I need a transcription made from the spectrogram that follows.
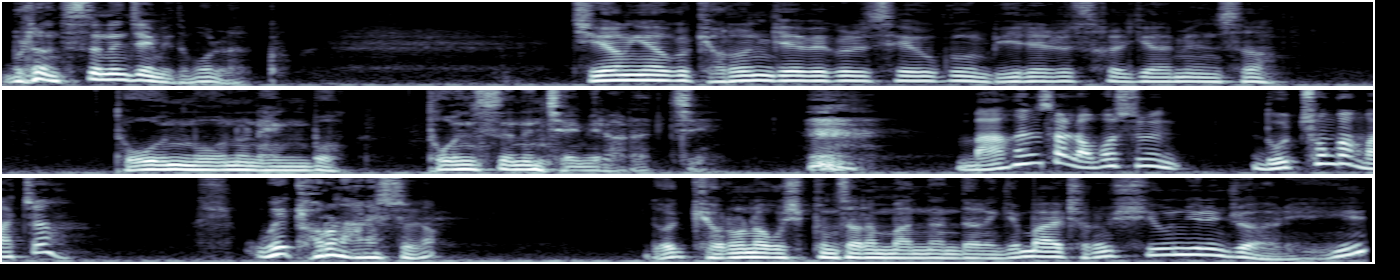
물론 쓰는 재미도 몰랐고. 지영이하고 결혼 계획을 세우고 미래를 설계하면서 돈 모으는 행복, 돈 쓰는 재미를 알았지. 마흔 살 넘었으면 노총각 맞죠? 왜 결혼 안 했어요? 너 결혼하고 싶은 사람 만난다는 게 말처럼 쉬운 일인 줄 아니?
